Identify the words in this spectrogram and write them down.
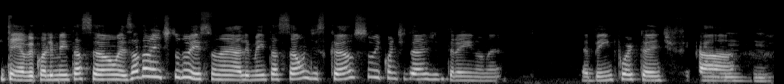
E tem a ver com alimentação, exatamente tudo isso, né? Alimentação, descanso e quantidade de treino, né? É bem importante ficar, uhum.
